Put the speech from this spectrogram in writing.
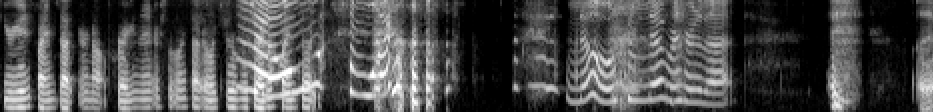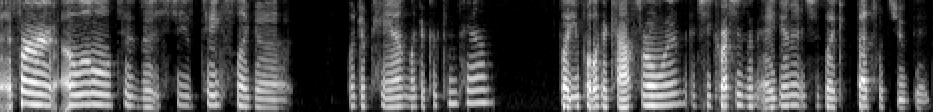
period finds out you're not pregnant or something like that, or like your vagina finds out? what? no, never heard of that. For a little tidbit, she takes like a like a pan, like a cooking pan, that you put like a casserole in, and she crushes an egg in it, and she's like, "That's what you did.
